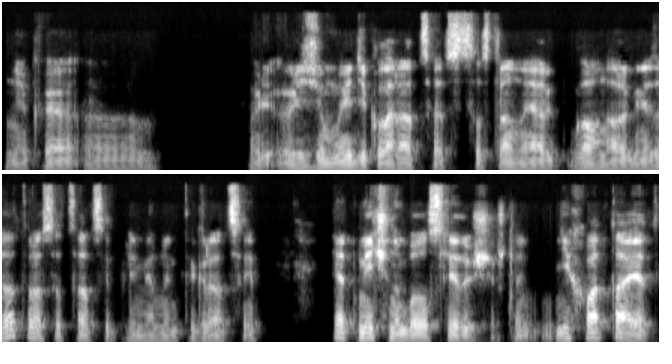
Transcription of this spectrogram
некая резюме, декларация со стороны главного организатора Ассоциации полимерной интеграции. И отмечено было следующее, что не хватает,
